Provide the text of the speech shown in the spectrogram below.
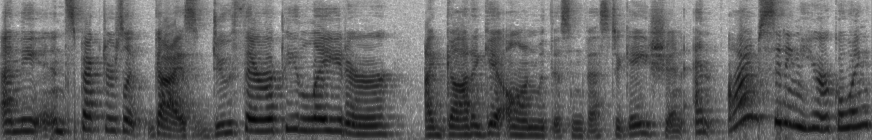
And the inspector's like, guys, do therapy later. I gotta get on with this investigation. And I'm sitting here going,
